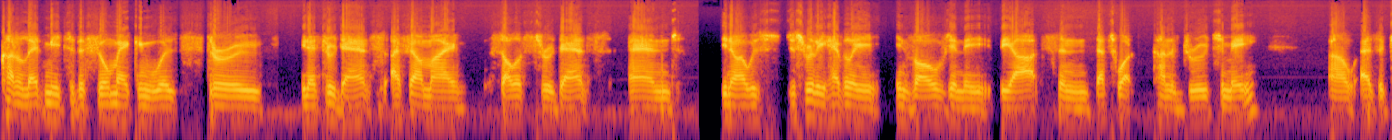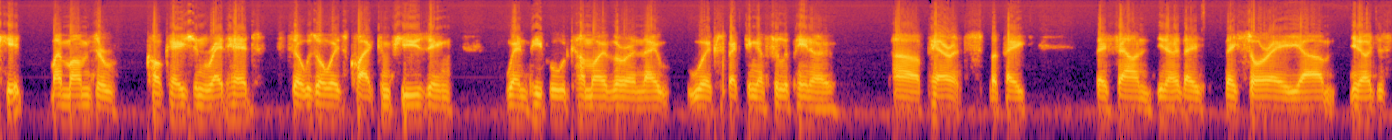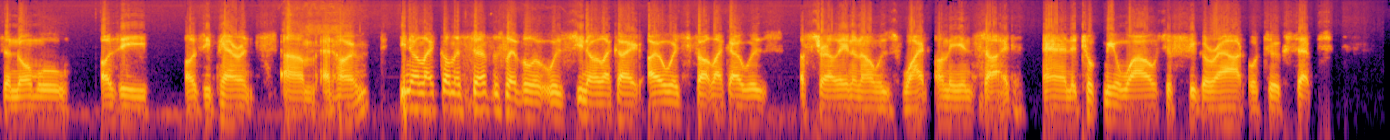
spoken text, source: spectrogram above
kind of led me to the filmmaking was through, you know, through dance. I found my solace through dance and, you know, I was just really heavily involved in the, the arts and that's what kind of drew to me uh, as a kid. My mum's a Caucasian redhead, so it was always quite confusing when people would come over and they were expecting a Filipino uh, parents, but they they found, you know, they, they saw a, um, you know, just a normal Aussie, Aussie parents um, at home. You know, like on the surface level, it was, you know, like I, I always felt like I was Australian and I was white on the inside. And it took me a while to figure out or to accept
